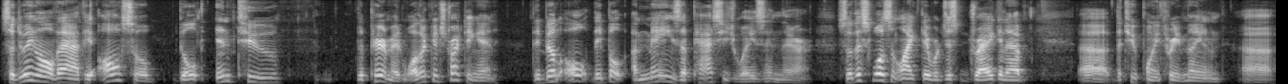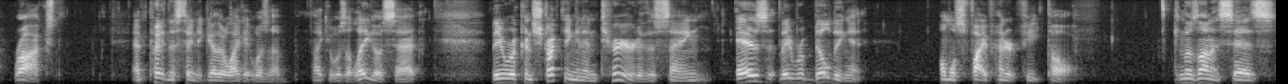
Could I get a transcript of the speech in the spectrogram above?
So doing all that, they also built into the pyramid while they're constructing it. They built all they built a maze of passageways in there. So this wasn't like they were just dragging up uh, the 2.3 million uh, rocks and putting this thing together like it was a like it was a Lego set. They were constructing an interior to this thing as they were building it, almost 500 feet tall. It goes on and says,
